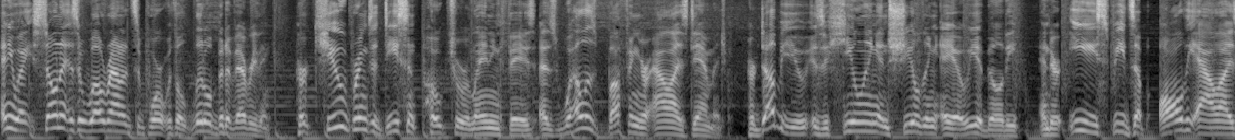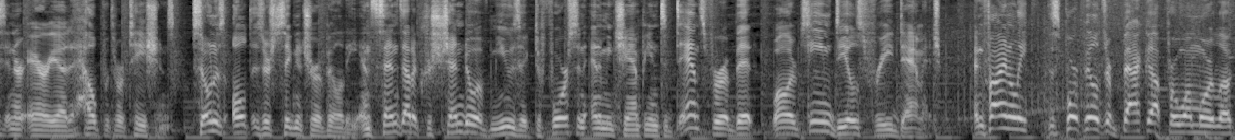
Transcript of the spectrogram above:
Anyway, Sona is a well-rounded support with a little bit of everything. Her Q brings a decent poke to her laning phase as well as buffing her allies' damage. Her W is a healing and shielding AoE ability, and her E speeds up all the allies in her area to help with rotations. Sona's ult is her signature ability and sends out a crescendo of music to force an enemy champion to dance for a bit while her team deals free damage. And finally, the support builds are back up for one more look,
